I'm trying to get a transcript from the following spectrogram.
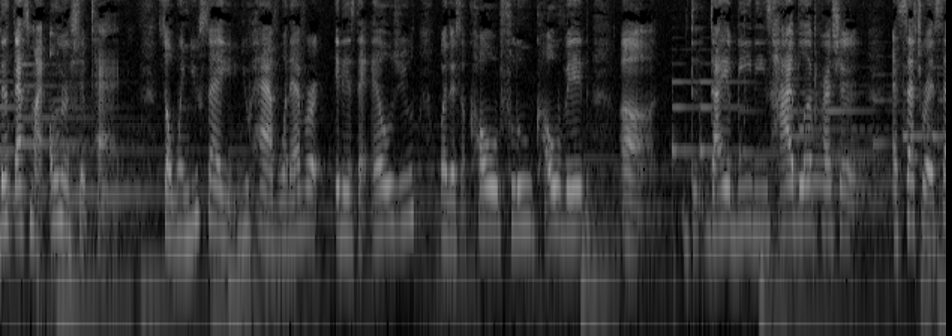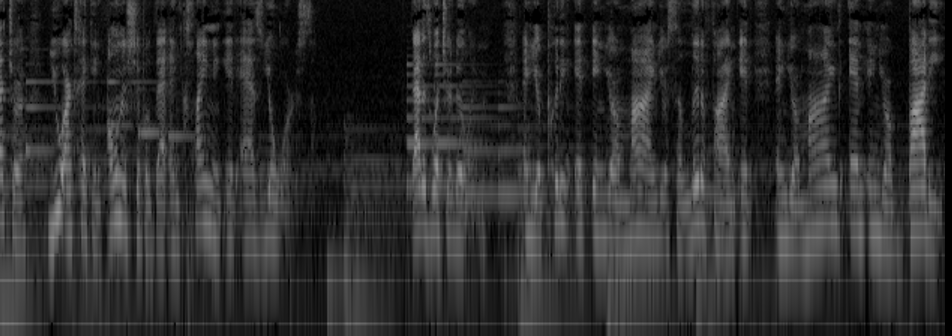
th- that's my ownership tag. So when you say you have whatever it is that ails you, whether it's a cold, flu, COVID, uh, d- diabetes, high blood pressure, etc., etc., you are taking ownership of that and claiming it as yours. That is what you're doing. And you're putting it in your mind, you're solidifying it in your mind and in your body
